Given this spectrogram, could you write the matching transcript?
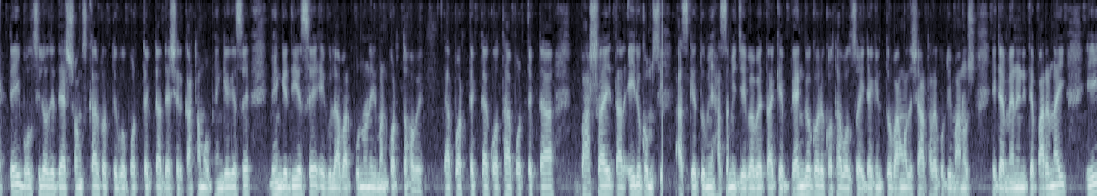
একটাই বলছিল যে, দেশ সংস্কার করতে হবে, প্রত্যেকটা দেশের কাঠামো ভেঙে গেছে, ভেঙে দিয়েছে, এগুলো আবার পুনর্নির্মাণ করতে হবে। তার প্রত্যেকটা কথা, প্রত্যেকটা ভাষায় তার এইরকম ছিল। আজকে তুমি হাসামি যেভাবে তাকে ব্যঙ্গ করে কথা বলছো, এটা কিন্তু বাংলাদেশে আঠারো কোটি মানুষ এটা মেনে নিতে পারে নাই। এই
